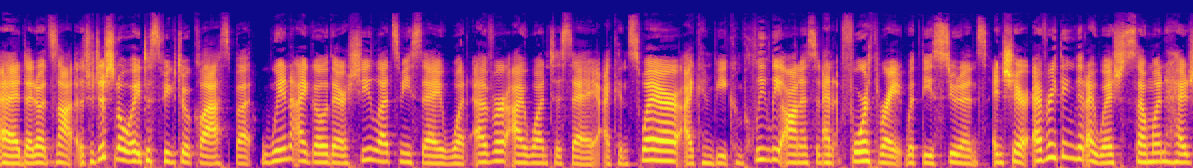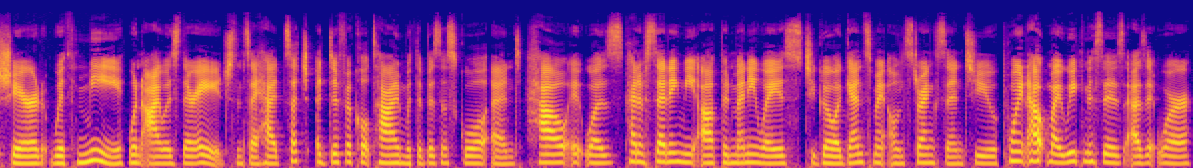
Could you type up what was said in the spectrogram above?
And I know it's not a traditional way to speak to a class, but when I go there, she lets me say whatever I want to say. I can swear, I can be completely honest and forthright with these students and share everything that I wish someone had shared with me when I was their age, since I had such a difficult time with the business school and how it was kind of setting me up in many ways to go against my own strengths and to point out my weaknesses, as it were.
